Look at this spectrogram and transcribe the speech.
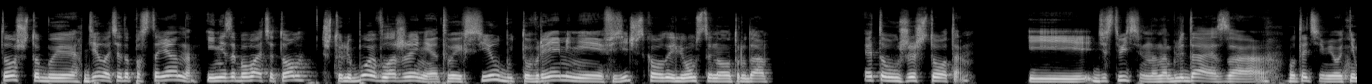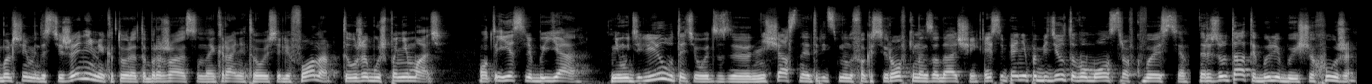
то, чтобы делать это постоянно и не забывать о том, что любое вложение твоих сил, будь то времени, физического или умственного труда, это уже что-то. И действительно, наблюдая за вот этими вот небольшими достижениями, которые отображаются на экране твоего телефона, ты уже будешь понимать, вот если бы я не уделил вот эти вот э, несчастные 30 минут фокусировки над задачей, если бы я не победил того монстра в квесте, результаты были бы еще хуже.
